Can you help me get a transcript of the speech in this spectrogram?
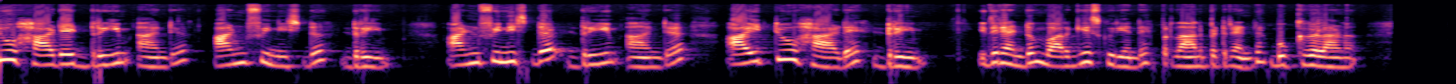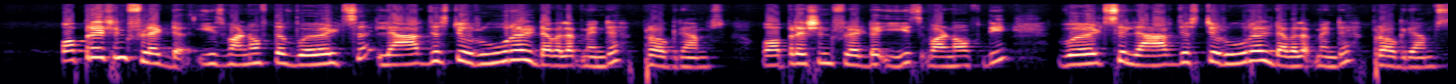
too had a dream and unfinished dream. Unfinished dream and I too had a dream. ഇത് രണ്ടും വർഗീസ് കുര്യന്റെ പ്രധാനപ്പെട്ട രണ്ട് ബുക്കുകളാണ്. Operation flood is one of the world's largest rural development programs. Operation flood is one of the world's largest rural development programs.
